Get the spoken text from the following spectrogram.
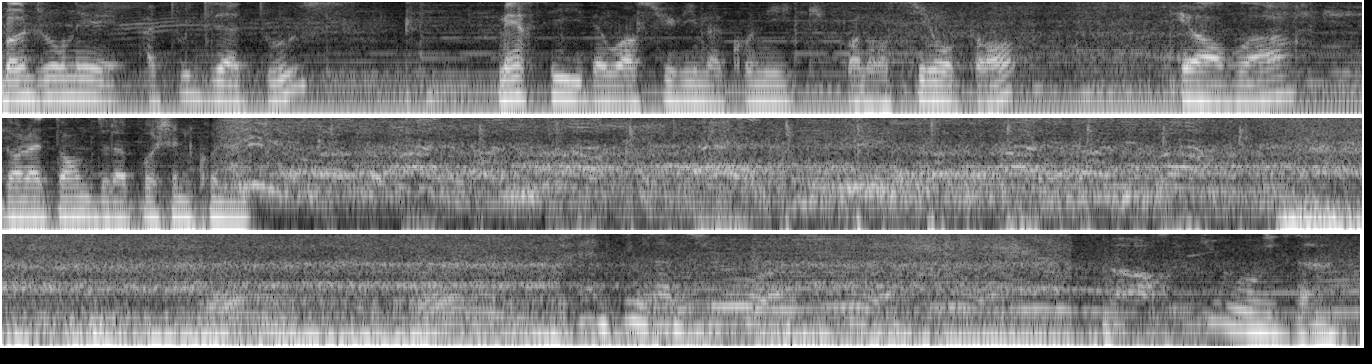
Bonne journée à toutes et à tous. Merci d'avoir suivi ma chronique pendant si longtemps. Et au revoir dans l'attente de la prochaine chronique. Radio Sport News.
